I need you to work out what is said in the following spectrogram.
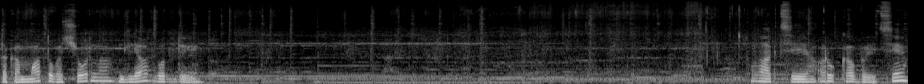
Така матова чорна для води. В акції рукавиці.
